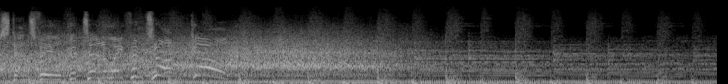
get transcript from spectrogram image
Stansfield, good turn away from Trot. Goal.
